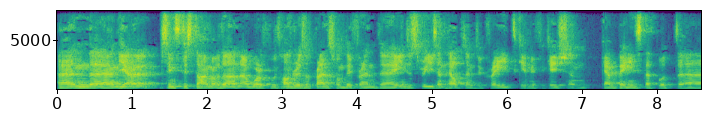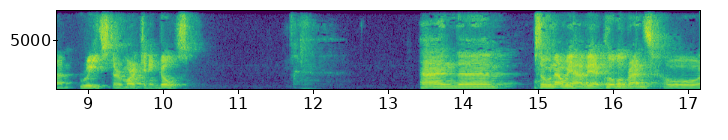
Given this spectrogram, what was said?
And uh, yeah, since this time I've done, I worked with hundreds of brands from different uh, industries and helped them to create gamification campaigns that would uh, reach their marketing goals. And um, so now we have yeah, global brands who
